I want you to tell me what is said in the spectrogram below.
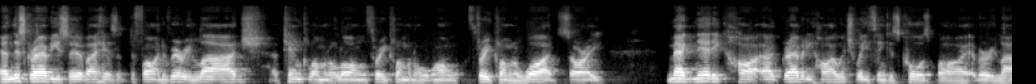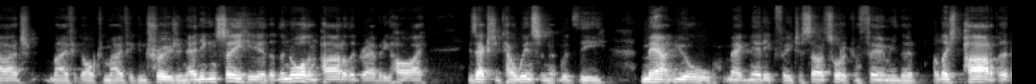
and this gravity survey has defined a very large, a 10 kilometre long, three kilometre long, three kilometre wide, sorry, magnetic high, uh, gravity high, which we think is caused by a very large mafic ultramafic intrusion. And you can see here that the northern part of the gravity high is actually coincident with the Mount Yule magnetic feature. So it's sort of confirming that at least part of it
